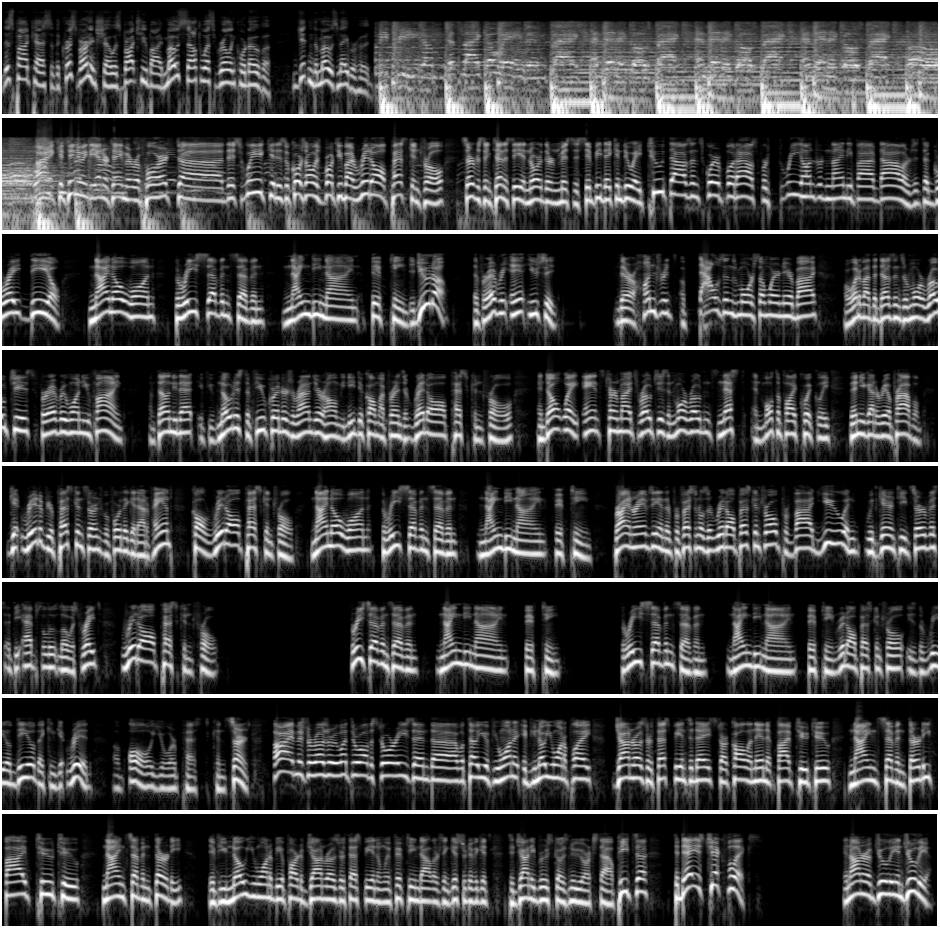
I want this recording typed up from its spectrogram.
This podcast of The Chris Vernon Show is brought to you by Moe's Southwest Grill in Cordova. Get into Moe's neighborhood. freedom, just like a waving flag. And then it goes back, and then it goes back, and then it goes back. Oh. All right, continuing the entertainment report. Uh, this week, it is, of course, always brought to you by Ridall Pest Control, servicing Tennessee and northern Mississippi. They can do a 2,000-square-foot house for $395. It's a great deal. 901-377-9915. Did you know that for every ant you see, there are hundreds of thousands more somewhere nearby? Or what about the dozens or more roaches for every one you find? I'm telling you that if you've noticed a few critters around your home, you need to call my friends at Ridall Pest Control. And don't wait. Ants, termites, roaches, and more rodents nest and multiply quickly. Then you got a real problem. Get rid of your pest concerns before they get out of hand. Call Ridall Pest Control, 901-377-9915. Brian Ramsey and their professionals at Ridall Pest Control provide you and with guaranteed service at the absolute lowest rates. Ridall Pest Control. 377-9915. 377-9915. Ridall Pest Control is the real deal. They can get rid of all your pest concerns. All right, Mr. Roser, we went through all the stories, and uh, I will tell you, if you want to, if you know you want to play John Roser Thespian today, start calling in at 522-9730, 522-9730. If you know you want to be a part of John Roser Thespian and win $15 in gift certificates to Johnny Brusco's New York Style Pizza, today is Chick Flicks in honor of Julie and Julia.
